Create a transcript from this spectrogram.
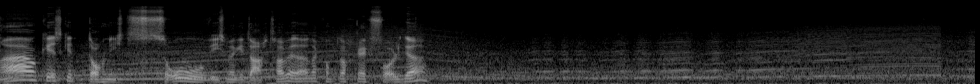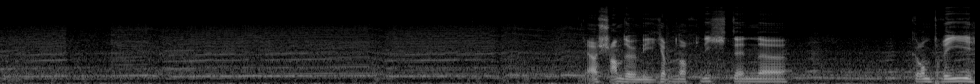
Ah, okay, es geht doch nicht so, wie ich es mir gedacht habe. Da kommt auch gleich Folger. Ja, Schande über mich. Ich habe noch nicht den äh, Grand Prix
